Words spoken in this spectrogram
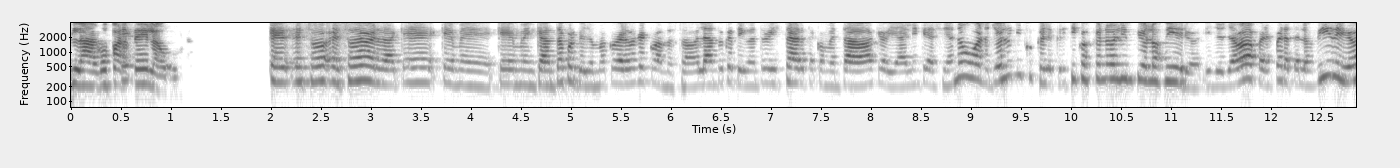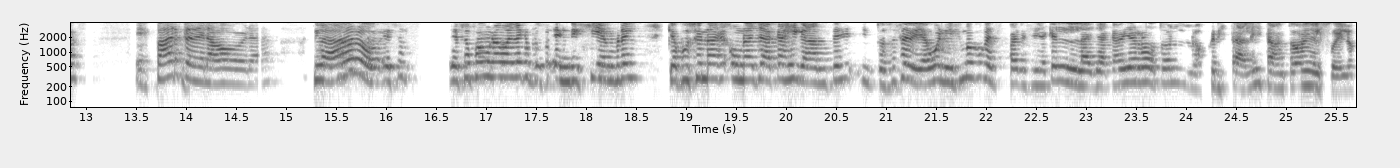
la hago parte de la obra. Eh, eso, eso de verdad que, que, me, que me encanta porque yo me acuerdo que cuando estaba hablando que te iba a entrevistar, te comentaba que había alguien que decía, no, bueno, yo lo único que le critico es que no limpió los vidrios. Y yo ya va, pero espérate, los vidrios es parte de la obra. Claro, eso, eso fue una valla que puse en diciembre, que puse una, una yaca gigante, y entonces se veía buenísimo porque parecía que la yaca había roto los cristales y estaban todos en el suelo.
